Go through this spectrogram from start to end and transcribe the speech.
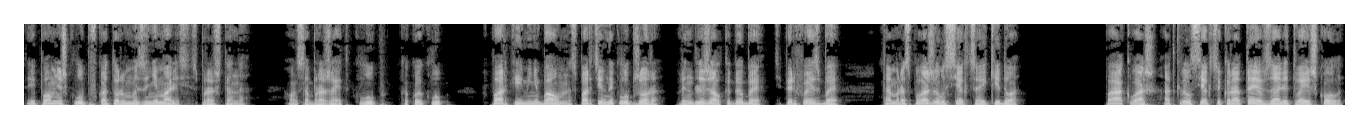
Ты помнишь клуб, в котором мы занимались?» — спрашивает она. Он соображает. «Клуб? Какой клуб?» «В парке имени Баумана, спортивный клуб, Жора. Принадлежал КГБ, теперь ФСБ. Там расположилась секция айкидо. Пак ваш открыл секцию карате в зале твоей школы.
